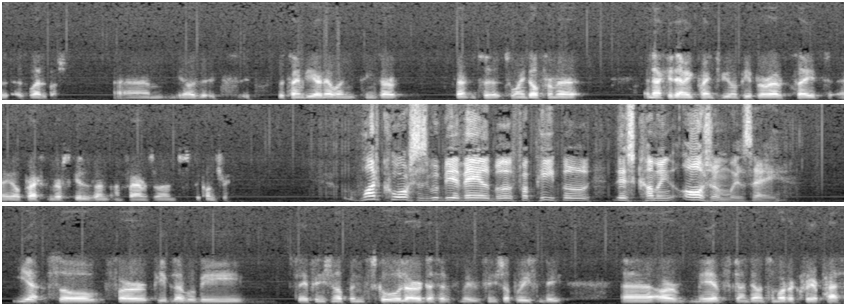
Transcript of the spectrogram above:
as, well. But um, you know, it's it's the time of year now when things are starting to, to wind up from a an academic point of view, when people are outside, you know, practicing their skills on, on farms around the country. What courses would be available for people this coming autumn, we'll say? Yeah, so for people that will be, say, finishing up in school or that have maybe finished up recently uh, or may have gone down some other career path,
